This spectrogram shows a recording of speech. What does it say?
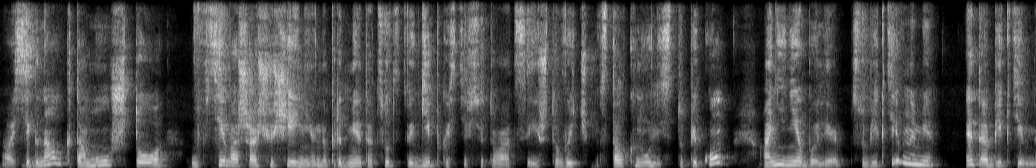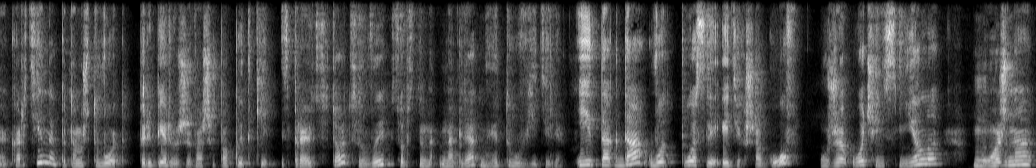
э, сигнал к тому, что все ваши ощущения на предмет отсутствия гибкости в ситуации, что вы столкнулись с тупиком, они не были субъективными, это объективная картина, потому что вот при первой же вашей попытке исправить ситуацию вы, собственно, наглядно это увидели. И тогда вот после этих шагов уже очень смело можно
